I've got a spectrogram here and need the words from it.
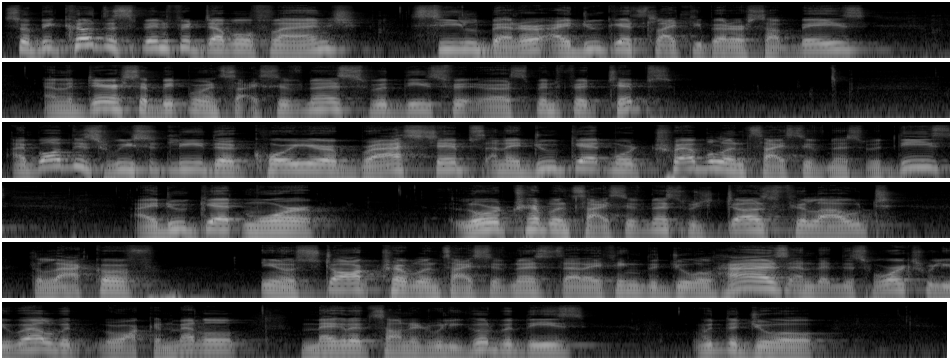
so because the SpinFit double flange seal better, I do get slightly better sub bass, and there's a bit more incisiveness with these uh, SpinFit tips. I bought this recently, the Courier brass tips, and I do get more treble incisiveness with these. I do get more lower treble incisiveness, which does fill out the lack of you know stock treble incisiveness that I think the Jewel has, and that this works really well with rock and metal. Megalith sounded really good with these, with the Jewel.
